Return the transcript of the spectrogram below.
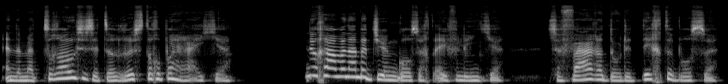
en de matrozen zitten rustig op een rijtje. Nu gaan we naar de jungle, zegt Evelientje. Ze varen door de dichte bossen.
